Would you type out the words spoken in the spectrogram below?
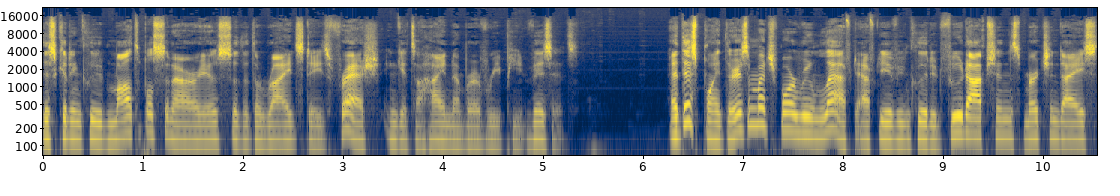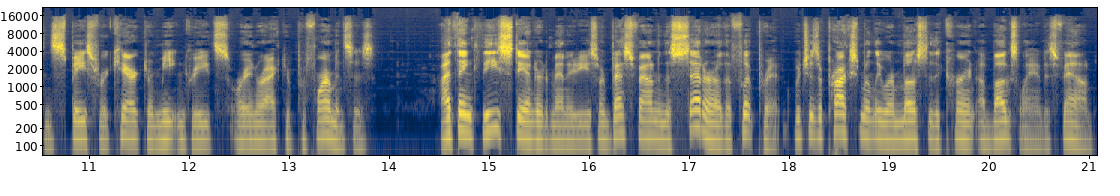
This could include multiple scenarios so that the ride stays fresh and gets a high number of repeat visits. At this point, there isn't much more room left after you've included food options, merchandise, and space for character meet and greets or interactive performances. I think these standard amenities are best found in the center of the footprint, which is approximately where most of the current A Bug's Land is found.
